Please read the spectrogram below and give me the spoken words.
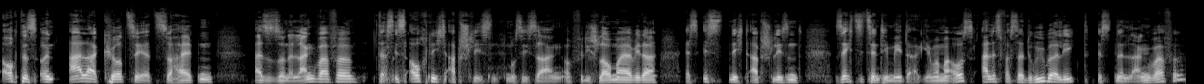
auch das in aller Kürze jetzt zu halten, also so eine Langwaffe, das ist auch nicht abschließend, muss ich sagen. Auch für die Schlaumeier wieder, es ist nicht abschließend. 60 Zentimeter, gehen wir mal aus. Alles, was da drüber liegt, ist eine Langwaffe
